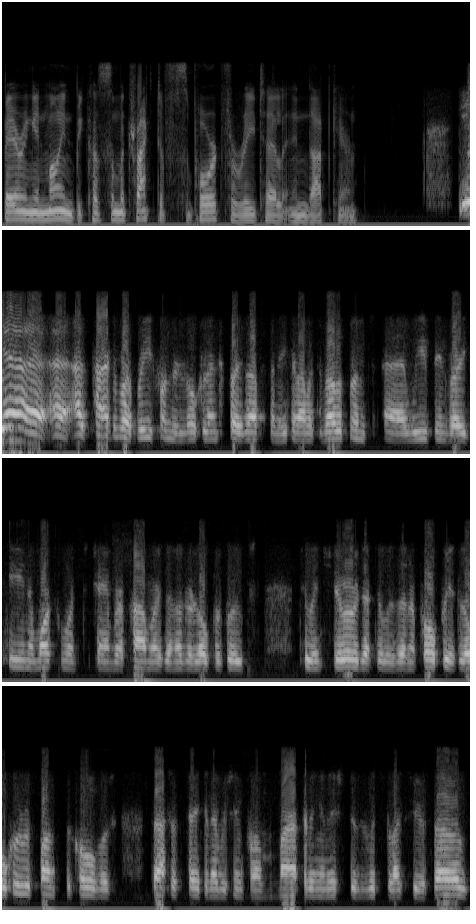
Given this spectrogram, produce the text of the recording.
bearing in mind because some attractive support for retail in that, Kieran. Yeah, uh, as part of our brief under Local Enterprise Office and Economic Development, uh, we've been very keen in working with the Chamber of Commerce and other local groups to ensure that there was an appropriate local response to COVID. That has taken everything from marketing initiatives, which like yourselves,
